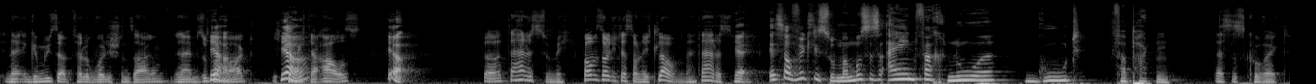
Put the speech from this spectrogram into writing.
in der Gemüseabteilung, wollte ich schon sagen, in einem Supermarkt. Ich Ja. kenne mich da aus. Ja. So, da hattest du mich. Warum sollte ich das auch nicht glauben? Ne? Da hattest du Ja, ist auch wirklich so. Man muss es einfach nur gut verpacken. Das ist korrekt.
